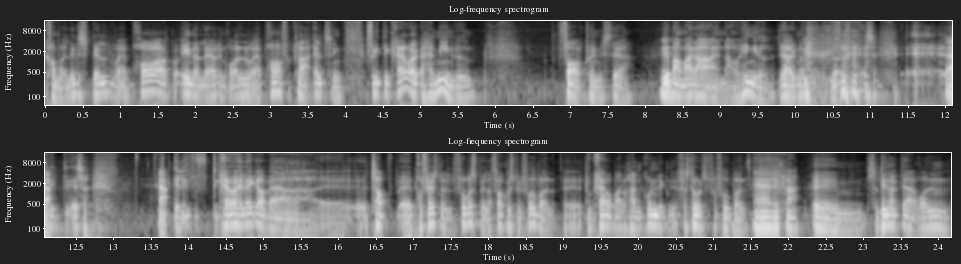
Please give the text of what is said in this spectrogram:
kommer lidt i spil, hvor jeg prøver at gå ind og lave den rolle, hvor jeg prøver at forklare alting. Fordi det kræver jo ikke at have min viden for at kunne investere. Mm. Det er bare mig, der har en afhængighed. Det er jo ikke noget... noget altså, øh, ja. det, altså, Ja. Det, er lidt, det kræver heller ikke at være øh, top øh, professionel fodboldspiller for at kunne spille fodbold. Øh, du kræver bare, at du har den grundlæggende forståelse for fodbold. Ja, det er klart. Øh, så det er nok der rollen.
